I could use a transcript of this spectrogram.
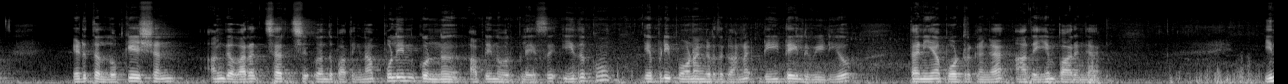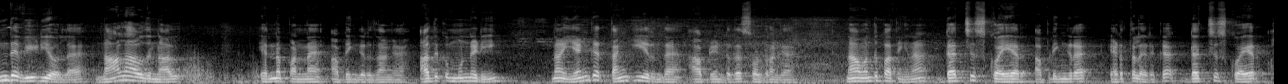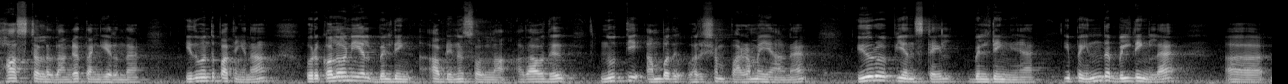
எடுத்த லொக்கேஷன் அங்கே வர சர்ச் வந்து பார்த்திங்கன்னா புலின்குன்னு அப்படின்னு ஒரு பிளேஸு இதுக்கும் எப்படி போனங்கிறதுக்கான டீட்டெயில்டு வீடியோ தனியாக போட்டிருக்கேங்க. அதையும் பாருங்கள் இந்த வீடியோவில் நாலாவது நாள் என்ன பண்ணேன் அப்படிங்கிறது தாங்க அதுக்கு முன்னாடி நான் எங்கே தங்கியிருந்தேன் அப்படின்றத சொல்கிறேங்க நான் வந்து பார்த்தீங்கன்னா டச் ஸ்கொயர் அப்படிங்கிற இடத்துல இருக்க டச் ஸ்கொயர் ஹாஸ்டலில் தாங்க தங்கியிருந்தேன் இது வந்து பார்த்திங்கன்னா ஒரு கொலோனியல் பில்டிங் அப்படின்னு சொல்லலாம். அதாவது நூற்றி ஐம்பது வருஷம் பழமையான யூரோப்பியன் ஸ்டைல் பில்டிங்குங்க இப்போ இந்த பில்டிங்கில்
